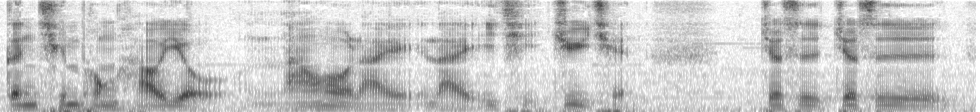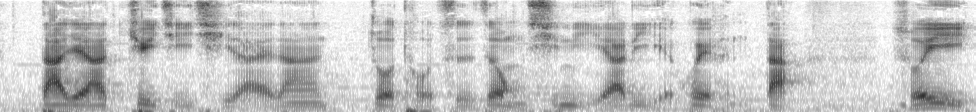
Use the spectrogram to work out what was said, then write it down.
跟亲朋好友，然后来来一起聚钱，就是就是大家聚集起来，然后做投资，这种心理压力也会很大。所以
